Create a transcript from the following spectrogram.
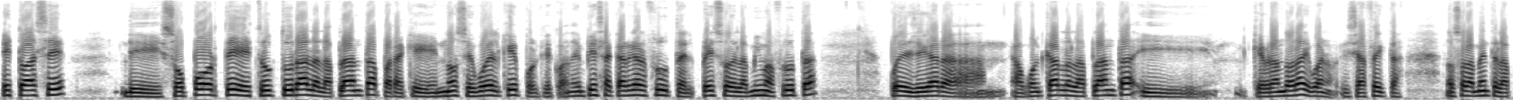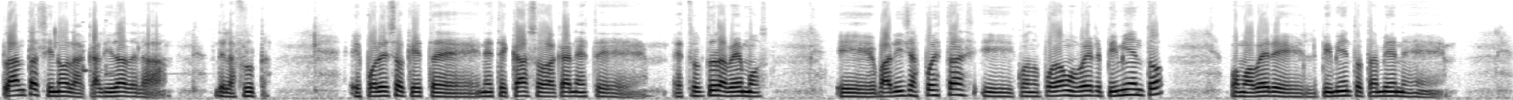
Esto hace de soporte estructural a la planta para que no se vuelque porque cuando empieza a cargar fruta el peso de la misma fruta puede llegar a, volcarla a la planta y quebrándola y bueno, y se afecta no solamente la planta, sino la calidad de la, fruta. Es por eso que este, en este caso, acá en esta estructura, vemos eh, varillas puestas y cuando podamos ver pimiento, vamos a ver el pimiento también eh,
